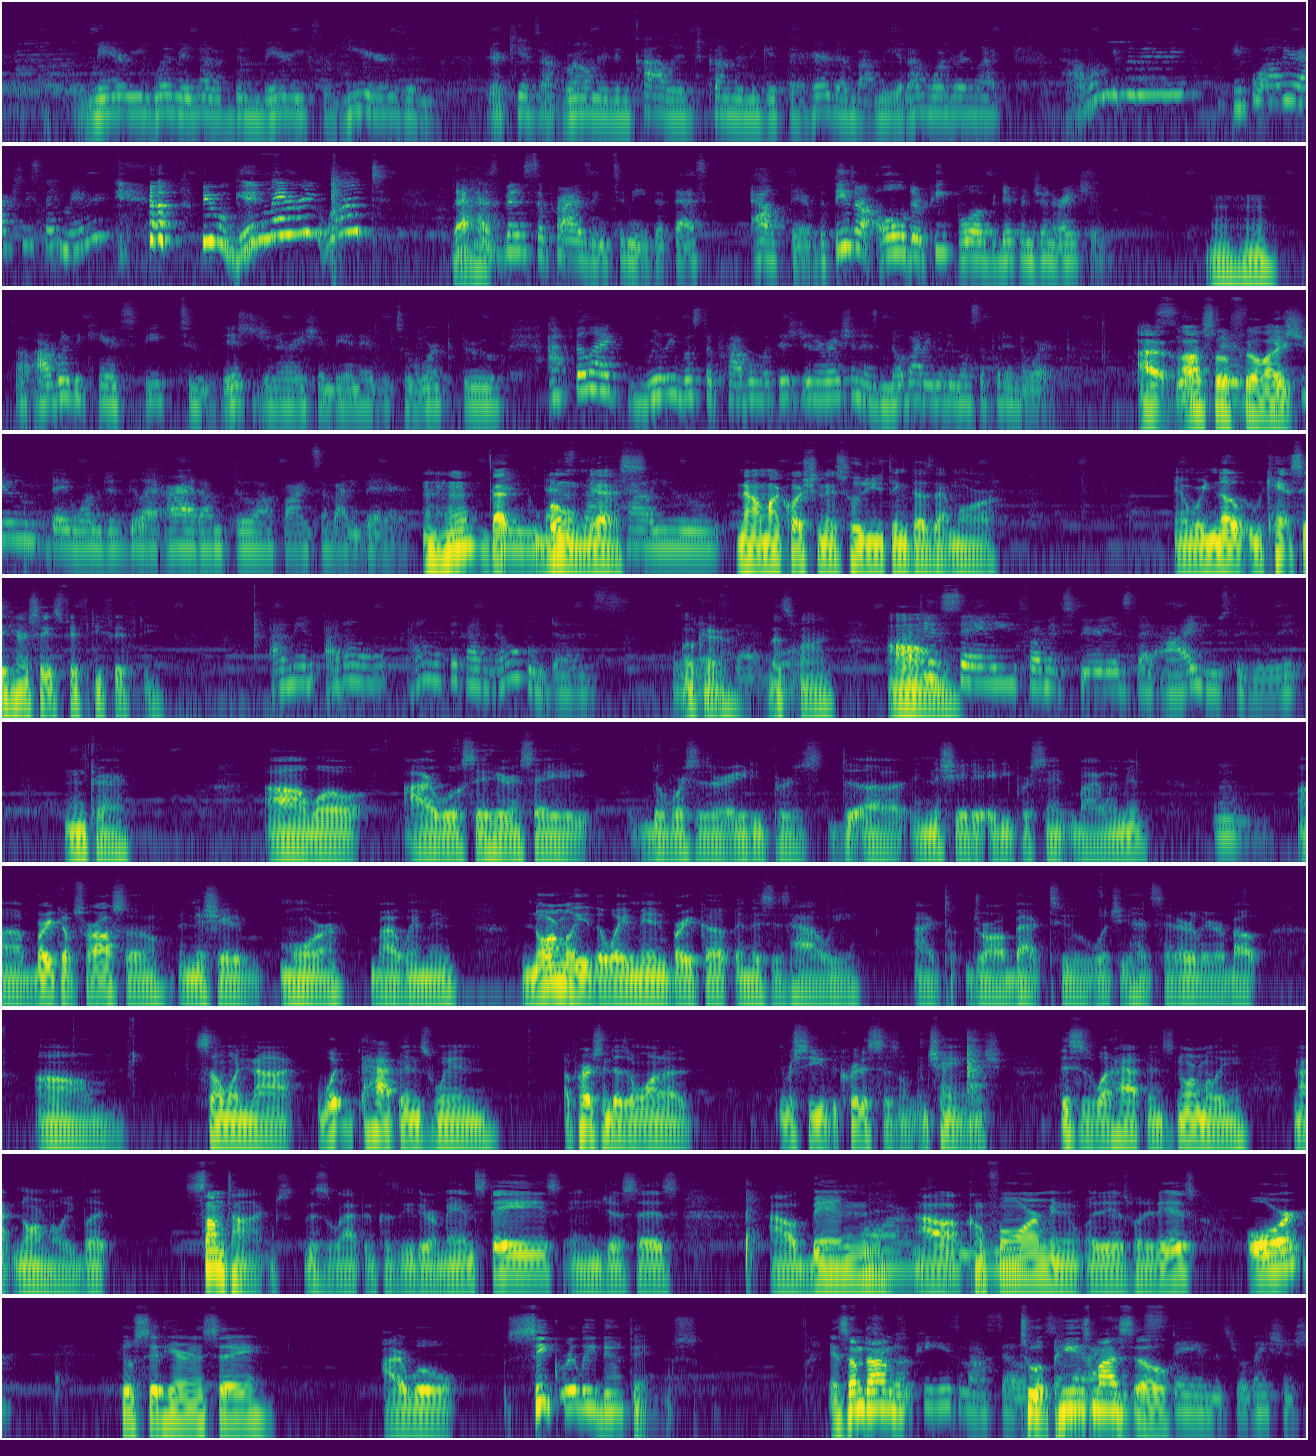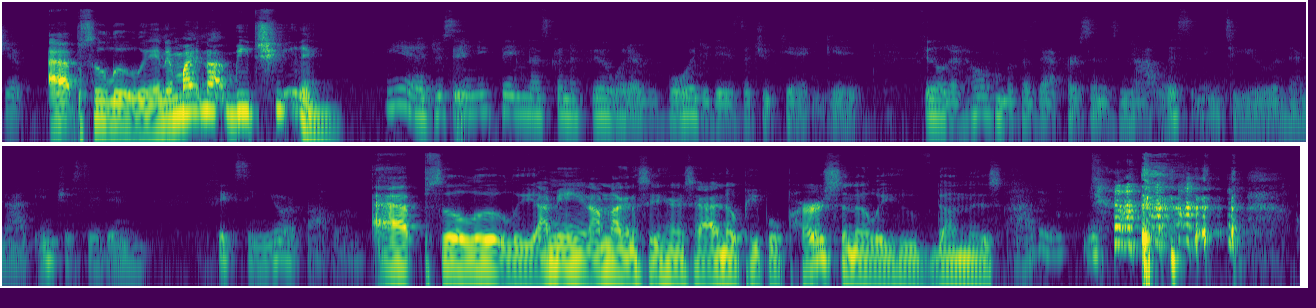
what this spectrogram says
married women that have been married for years and their kids are grown and in college coming to get their hair done by me and I'm wondering like how long you been married? People out here actually stay married? People getting married? What? That has been surprising to me that that's out there. But these are older people of a different generation. Mm-hmm. So I really can't speak to this generation being able to work through. I feel like really what's the problem with this generation is nobody really wants to put in the work. I also feel like issue, they want to just be like, "All right, I'm through. I'll find somebody better." hmm that boom, yes. How you? Now my question is, who do you think does that more? And we know we can't sit here and say it's 50-50. I mean, I don't. I don't think I know who does. Who Okay, does that that's fine. I can Um, say from experience that I used to do it. Okay. Uh, well, I will sit here and say divorces are eighty percent uh, initiated eighty percent by women. Uh, breakups are also initiated more by women. Normally, the way men break up, and this is how we, I t- draw back to what you had said earlier about um, someone not. What happens when a person doesn't want to receive the criticism and change? This is what happens normally, not normally, but sometimes this is what happens because either a man stays and he just says, "I'll bend, Conforms. I'll Mhm. conform, and it is what it is," or he'll sit here and say, "I will secretly do things," and sometimes To appease myself. To so appease can myself. Stay in this relationship. absolutely, and it might not be cheating. Yeah, just anything that's gonna fill whatever void it is that you can't get filled at home because that person is not listening to you and they're not interested in fixing your problems. Absolutely. I mean, I'm not gonna sit here and say I know people personally who've done this, I do.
